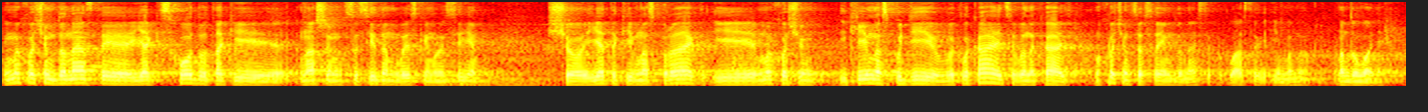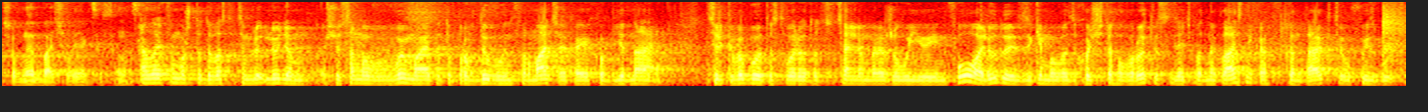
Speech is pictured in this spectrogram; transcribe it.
І ми хочемо донести як Сходу, так і нашим сусідам, близьким Росіям, що є такий в нас проєкт, і ми хочемо, які в нас події викликаються, виникають, ми хочемо це все їм донести, покласти іменно на долоні, щоб вони бачили, як це все несе. Але як ви можете довести цим людям, що саме ви маєте ту правдиву інформацію, яка їх об'єднає? Тільки ви будете створювати соціальну мережу WeUinfo, а люди, з якими ви захочете говорити, сидять в однокласниках, ВКонтакті, у Фейсбуці.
